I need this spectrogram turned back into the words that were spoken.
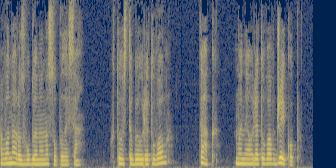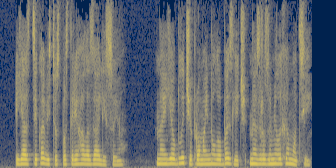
Вона розгублено насупилася. Хтось тебе урятував? Так, мене урятував Джейкоб. Я з цікавістю спостерігала за Алісою. На її обличчі промайнуло безліч незрозумілих емоцій.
